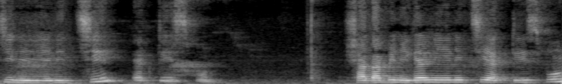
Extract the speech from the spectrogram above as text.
চিনি নিয়ে নিচ্ছি, এক স্পুন সাদা ভিনেগার নিয়ে নিচ্ছি এক স্পুন।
